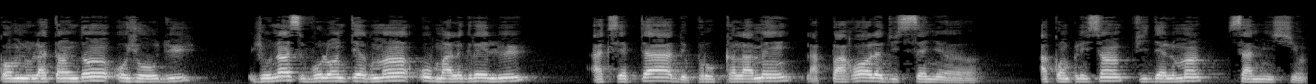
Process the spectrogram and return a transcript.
Comme nous l'attendons aujourd'hui, Jonas volontairement ou malgré lui accepta de proclamer la parole du Seigneur, accomplissant fidèlement sa mission.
